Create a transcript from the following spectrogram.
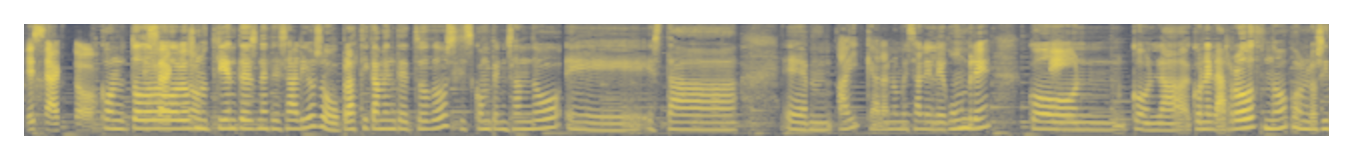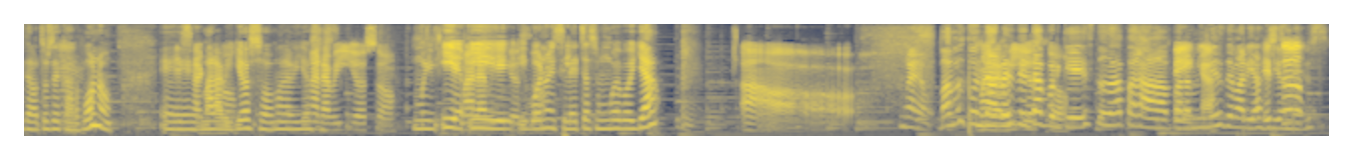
Exacto. con todos Exacto. los nutrientes necesarios o prácticamente todos, es compensando eh, esta... eh, ay, que ahora no me sale legumbre con, con, la, con el arroz, ¿no? Con los hidratos de Mm. carbono. Eh, maravilloso, maravilloso. Maravilloso. Muy, y, y- Maravilloso. y bueno, y si le echas un huevo ya. Ah. Bueno, vamos con la receta porque esto da para, miles de variaciones.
